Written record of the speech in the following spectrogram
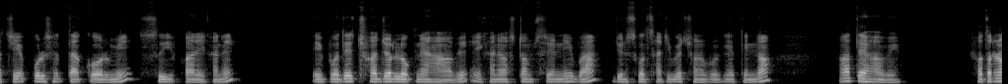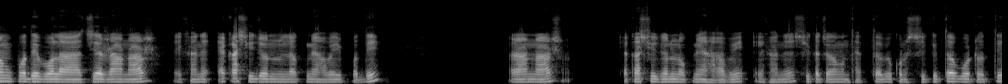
আছে পরিচ্ছন্নতা কর্মী সুইপার এখানে। এই পদে ছজন লোক নেওয়া হবে। এখানে অষ্টম শ্রেণি বা জুনিয়র স্কুল সার্টিফিকেট উত্তীর্ণ হতে হবে। সতেরো নং পদে বলা আছে, রানার। এখানে একাশি জন লোক নেওয়া হবে এই পদে। রানার। একাশি জন লোক নেওয়া হবে। এখানে শিক্ষাচর্মা থাকতে হবে। কোনো শিক্ষিত বোর্ড হতে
